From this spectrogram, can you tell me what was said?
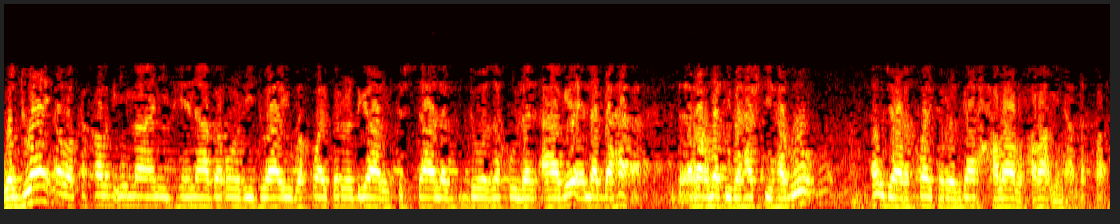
وە دوای ئەوە کە خەڵک ئیمانی پێنا بە ڕۆژی دوایی بەخوای پەرۆدگار و ترسا لە دۆزەخ و لە ئاگێ لە ڕغبەتی بەهشتی هەبوو ئەو جارە خی پەرۆزگار حەڵال و حرامی نادەخوار.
